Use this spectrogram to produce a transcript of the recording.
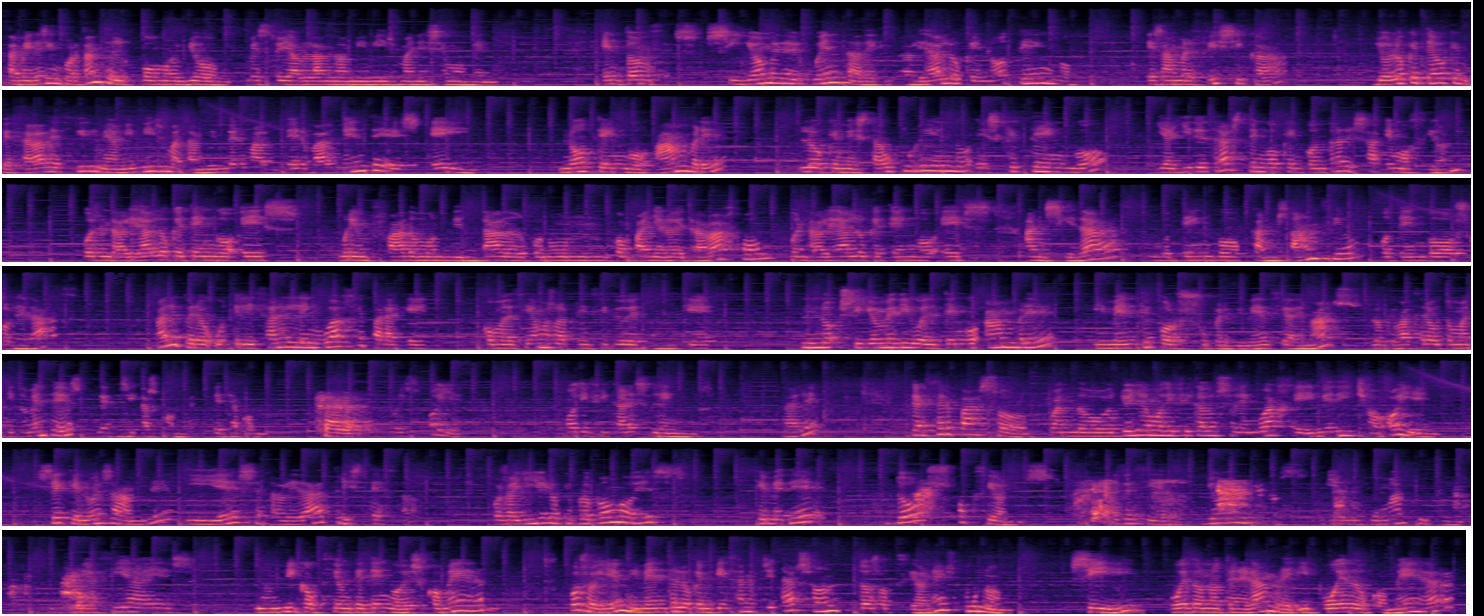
también es importante el cómo yo me estoy hablando a mí misma en ese momento. Entonces, si yo me doy cuenta de que en realidad lo que no tengo es hambre física, yo lo que tengo que empezar a decirme a mí misma también verbalmente es, hey, no tengo hambre, lo que me está ocurriendo es que tengo, y allí detrás tengo que encontrar esa emoción. Pues en realidad lo que tengo es un enfado monumental con un compañero de trabajo, o en realidad lo que tengo es ansiedad, o tengo cansancio, o tengo soledad, ¿vale? Pero utilizar el lenguaje para que, como decíamos al principio de que no, si yo me digo el tengo hambre, mi mente por supervivencia además, lo que va a hacer automáticamente es necesitas comer, vete a comer. Claro. Pues oye, modificar ese lenguaje, ¿vale? Tercer paso, cuando yo ya he modificado ese lenguaje y me he dicho, oye, sé que no es hambre y es en realidad tristeza, pues allí yo lo que propongo es que me dé dos opciones. Es decir, yo antes mi automático lo que me hacía es, la única opción que tengo es comer, pues oye, mi mente lo que empieza a necesitar son dos opciones. Uno, sí, puedo no tener hambre y puedo comer,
